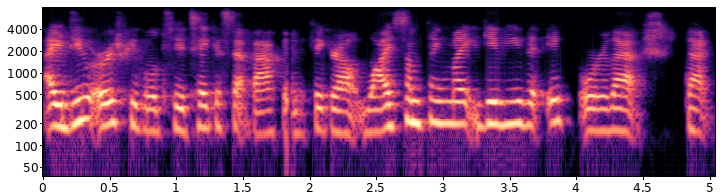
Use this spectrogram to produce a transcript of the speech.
i do urge people to take a step back and figure out why something might give you the ick or that that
